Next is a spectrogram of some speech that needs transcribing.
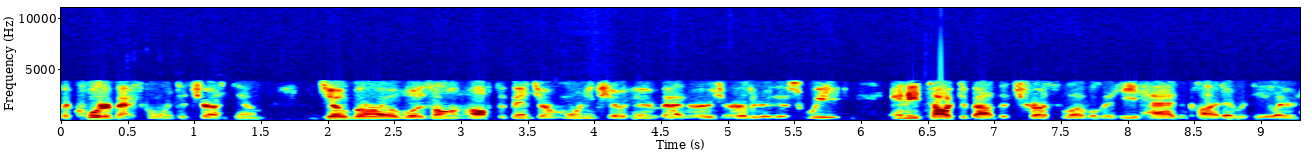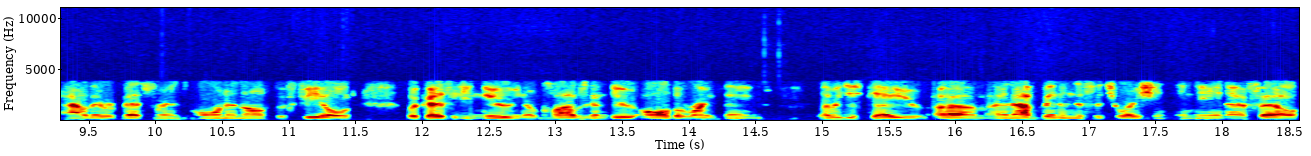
the quarterback's going to trust him. Joe Burrow was on off the bench our morning show here in Baton Rouge earlier this week, and he talked about the trust level that he had in Clyde Edwards-Helaire and how they were best friends on and off the field because he knew, you know, Clyde was going to do all the right things. Let me just tell you, um, and I've been in this situation in the NFL.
